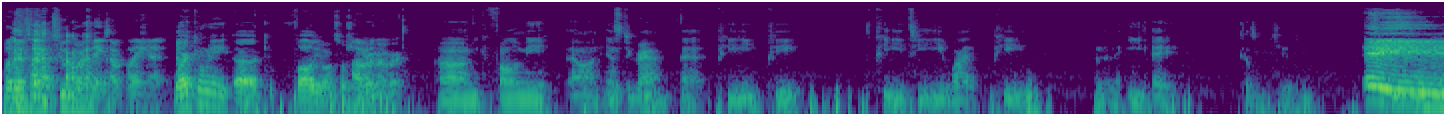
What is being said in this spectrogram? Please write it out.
But there's like two more things I'm playing at. Where can we uh, follow you on social I'll media? remember. Um, you can follow me on Instagram at PDP. It's P E T E Y P, and then the E A, because I'm cute. Hey.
